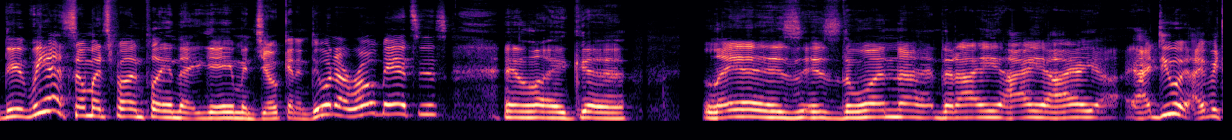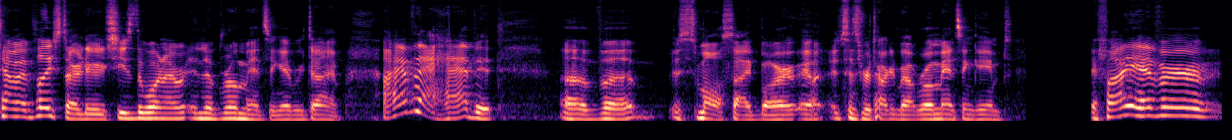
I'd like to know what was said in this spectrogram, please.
Dude, we had so much fun playing that game and joking and doing our romances, and like uh, Leia is is the one that I I I I do it every time I play Stardew. She's the one I end up romancing every time. I have that habit of uh, a small sidebar uh, since we're talking about romancing games. If I ever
